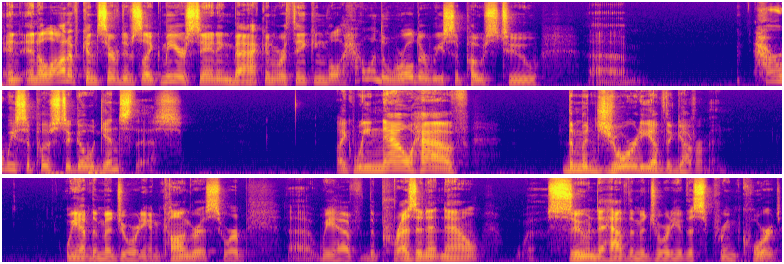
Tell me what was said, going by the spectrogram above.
And, and a lot of conservatives like me are standing back and we're thinking, well, how in the world are we supposed to, um, how are we supposed to go against this? Like we now have the majority of the government. We have the majority in Congress, where uh, we have the president now, soon to have the majority of the Supreme Court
